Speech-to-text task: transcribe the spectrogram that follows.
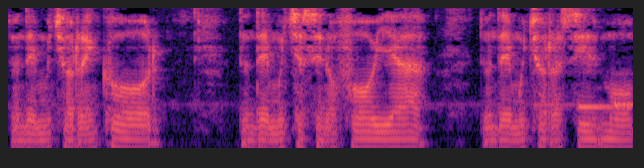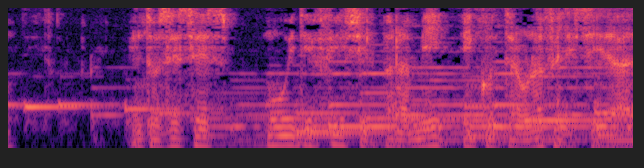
donde hay mucho rencor, donde hay mucha xenofobia, donde hay mucho racismo. Entonces es muy difícil para mí encontrar una felicidad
